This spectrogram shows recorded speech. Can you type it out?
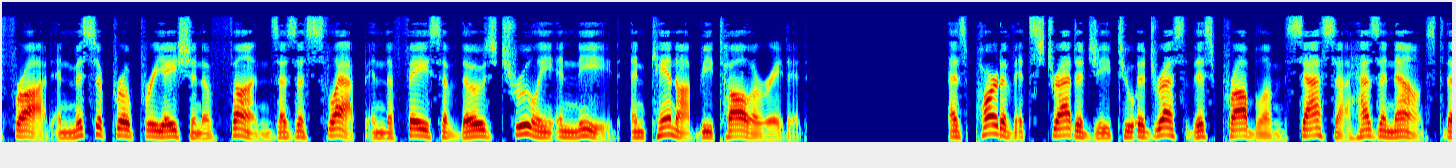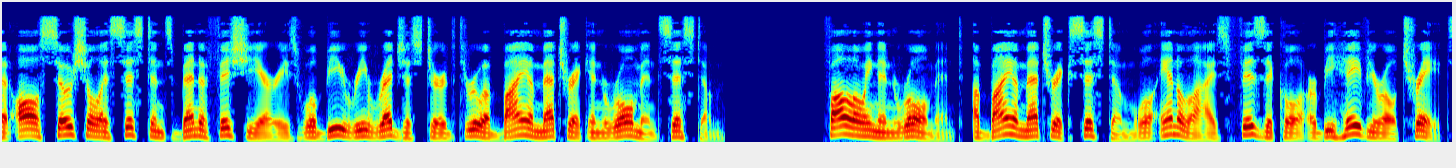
fraud and misappropriation of funds is a slap in the face of those truly in need, and cannot be tolerated. As part of its strategy to address this problem SASSA has announced that all social assistance beneficiaries will be re-registered through a biometric enrollment system. Following enrollment, a biometric system will analyze physical or behavioral traits,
